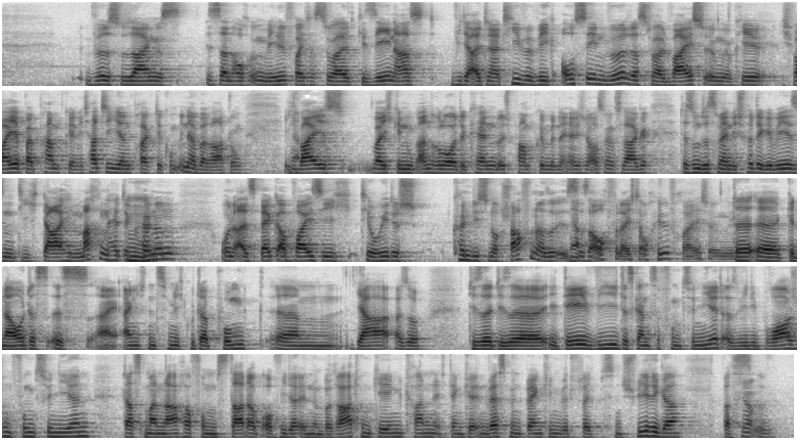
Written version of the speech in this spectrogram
würdest du sagen, es ist dann auch irgendwie hilfreich, dass du halt gesehen hast, wie der alternative Weg aussehen würde, dass du halt weißt, irgendwie, okay, ich war hier bei Pumpkin, ich hatte hier ein Praktikum in der Beratung, ich ja. weiß, weil ich genug andere Leute kenne durch Pumpkin mit einer ähnlichen Ausgangslage, das und das wären die Schritte gewesen, die ich dahin machen hätte mhm. können. Und als Backup weiß ich, theoretisch könnte ich es noch schaffen? Also ist ja. das auch vielleicht auch hilfreich irgendwie? Da, äh, genau, das ist eigentlich ein ziemlich guter Punkt. Ähm, ja, also diese, diese Idee, wie das Ganze funktioniert, also wie die Branchen funktionieren, dass man nachher vom Startup auch wieder in eine Beratung gehen kann. Ich denke, Investmentbanking wird vielleicht ein bisschen schwieriger, was ja.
